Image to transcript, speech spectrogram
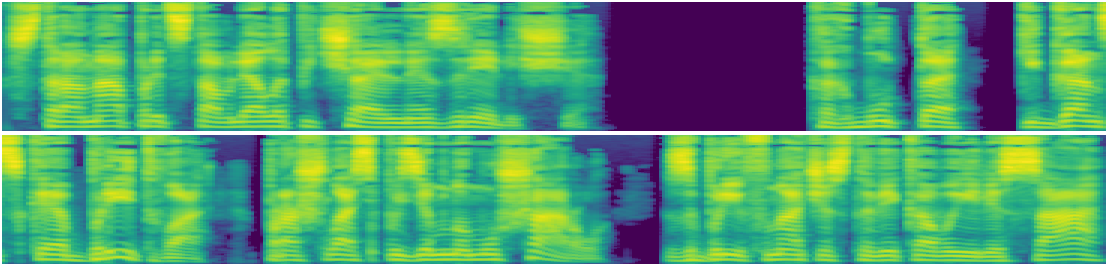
страна представляла печальное зрелище. Как будто гигантская бритва прошлась по земному шару, сбрив начисто вековые леса,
